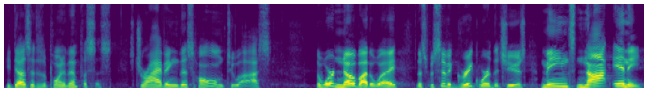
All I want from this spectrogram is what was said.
He does it as a point of emphasis. He's driving this home to us. The word no, by the way, the specific Greek word that's used, means not any.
